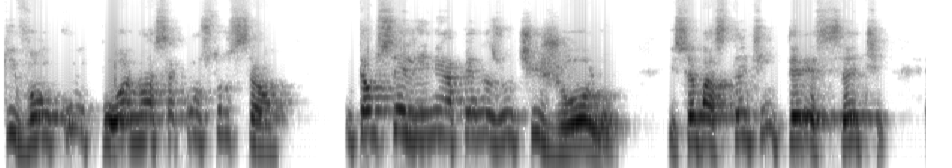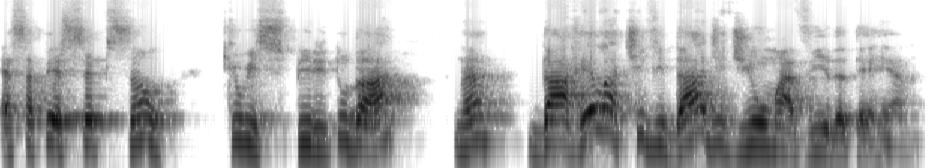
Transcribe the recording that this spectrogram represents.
que vão compor a nossa construção. Então, Celine é apenas um tijolo isso é bastante interessante, essa percepção que o espírito dá, né, da relatividade de uma vida terrena.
